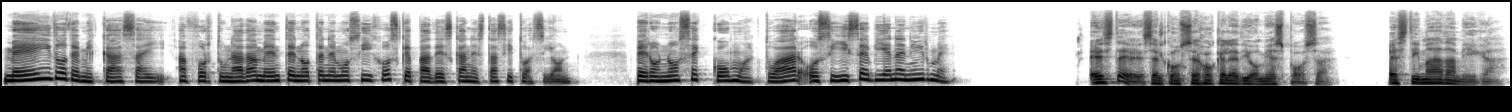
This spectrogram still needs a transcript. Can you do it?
Me he ido de mi casa y afortunadamente no tenemos hijos que padezcan esta situación, pero no sé cómo actuar o si hice bien en irme. Este es el consejo que le dio mi esposa. Estimada amiga,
